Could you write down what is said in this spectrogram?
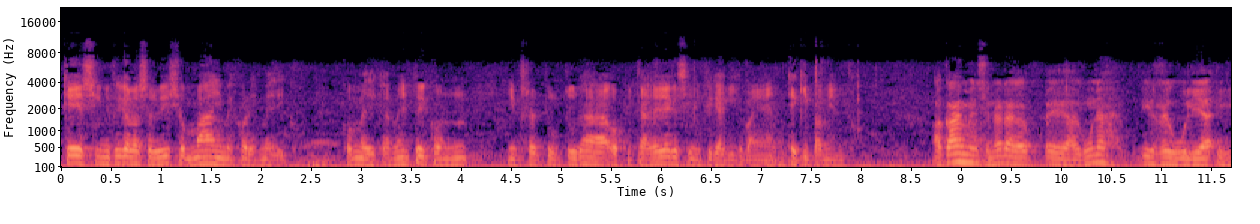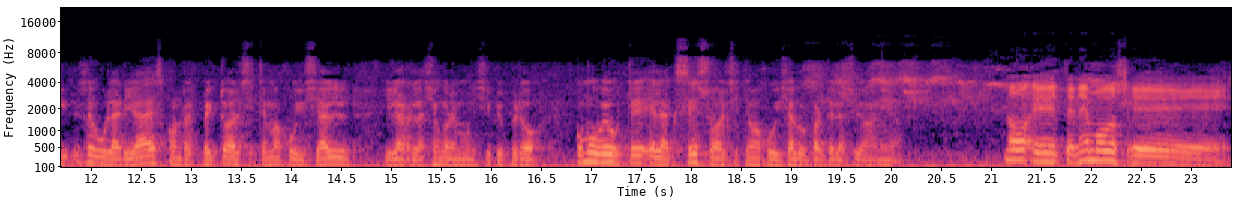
¿Qué significan los servicios? Más y mejores médicos, con medicamentos y con infraestructura hospitalaria que significa equipamiento. Acaba de mencionar eh, algunas irregularidades con respecto al sistema judicial y la relación con el municipio, pero ¿cómo ve usted el acceso al sistema judicial por parte de la ciudadanía? No, eh, tenemos, eh,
